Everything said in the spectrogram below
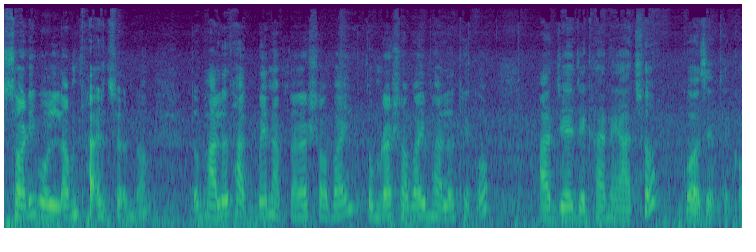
সরি বললাম তার জন্য। তো ভালো থাকবেন আপনারা সবাই, তোমরা সবাই ভালো থেকো। আর যে যেখানে আছো, গজে থেকো।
